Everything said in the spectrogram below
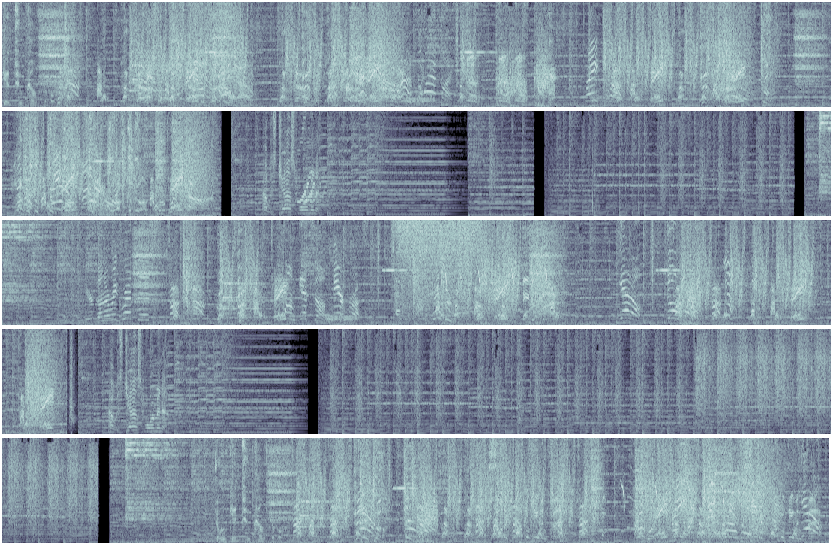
get too comfortable. I was just warming up. I was just warming up. Don't get too comfortable. Double Demon Fang. Double Demon Fang.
